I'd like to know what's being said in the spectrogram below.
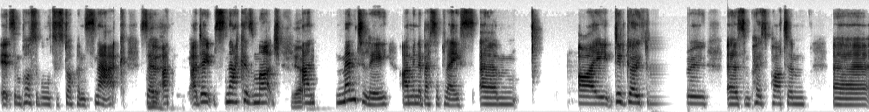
It's impossible to stop and snack. So yeah. I, I don't snack as much. Yeah. And mentally, I'm in a better place. Um, I did go through uh, some postpartum uh,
